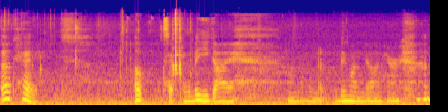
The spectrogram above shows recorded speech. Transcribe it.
Okay. Oh, except for the biggie guy. Big one going here.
